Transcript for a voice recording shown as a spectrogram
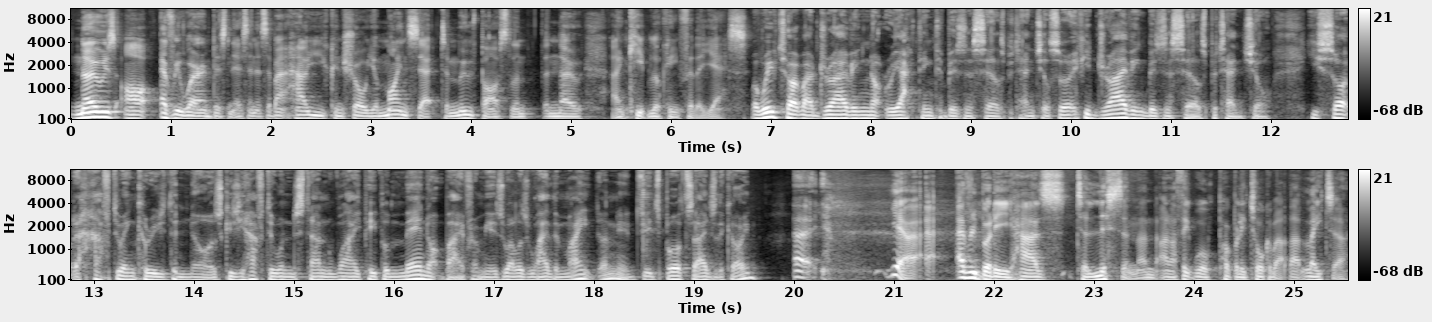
No's are everywhere in business, and it's about how you control your mindset to move past the, the no and keep looking for the yes. Well, we've talked about driving, not reacting to business sales potential. So if you're driving business sales potential, you sort of have to encourage the no's because you have to understand why people may not buy from you as well as why they might. Don't you? It's, it's both sides of the coin. Uh, yeah, everybody has to listen, and, and I think we'll probably talk about that later.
